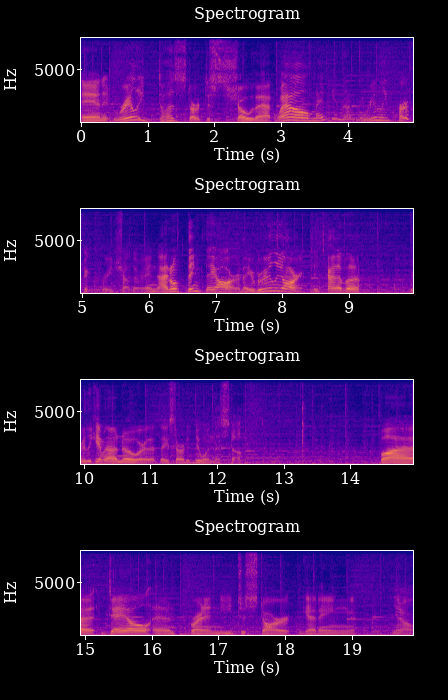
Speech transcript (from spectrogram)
and it really does start to show that, well, maybe not really perfect for each other. And I don't think they are. They really aren't. It's kind of a. really came out of nowhere that they started doing this stuff. But Dale and Brennan need to start getting, you know,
